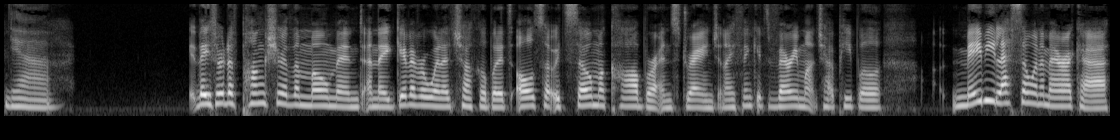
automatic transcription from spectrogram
yeah. they sort of puncture the moment and they give everyone a chuckle, but it's also it's so macabre and strange. And I think it's very much how people, maybe less so in America,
